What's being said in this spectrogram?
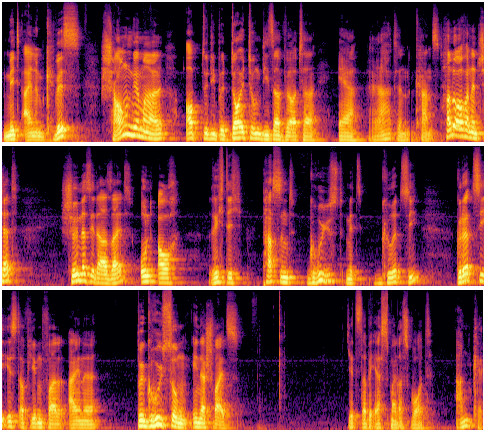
mit einem Quiz. Schauen wir mal, ob du die Bedeutung dieser Wörter erraten kannst. Hallo auch an den Chat. Schön, dass ihr da seid und auch richtig passend grüßt mit Grüezi. Grüezi ist auf jeden Fall eine Begrüßung in der Schweiz. Jetzt aber erstmal das Wort Anke.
